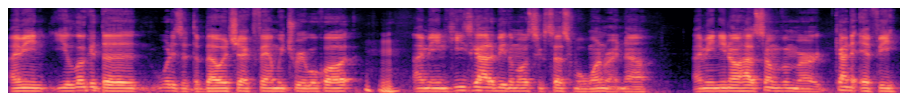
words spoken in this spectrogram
I mean, you look at the what is it, the Belichick family tree, we'll call it. Mm-hmm. I mean, he's got to be the most successful one right now. I mean, you know how some of them are kind of iffy,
